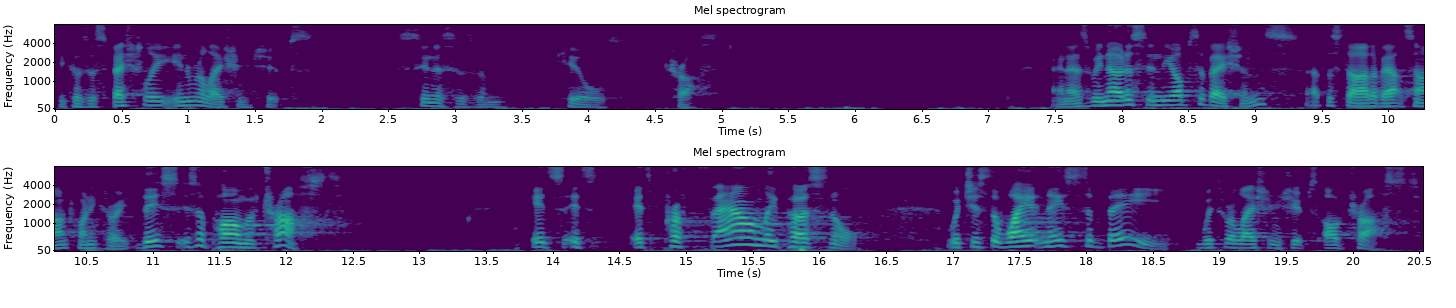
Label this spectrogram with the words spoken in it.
Because, especially in relationships, cynicism kills trust. And as we noticed in the observations at the start about Psalm 23, this is a poem of trust. It's, it's, it's profoundly personal, which is the way it needs to be with relationships of trust.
